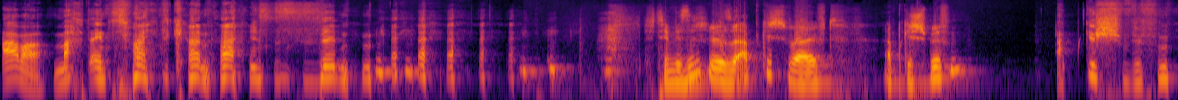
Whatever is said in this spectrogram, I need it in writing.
Aber macht ein Zweitkanal Sinn? Stimmt, wir sind schon wieder so abgeschweift. Abgeschwiffen? Abgeschwiffen?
